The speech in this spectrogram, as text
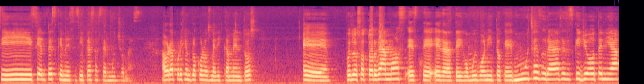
sí sientes que necesitas hacer mucho más. Ahora, por ejemplo, con los medicamentos, eh, pues los otorgamos, este, era, te digo, muy bonito, que muchas gracias, es que yo tenía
